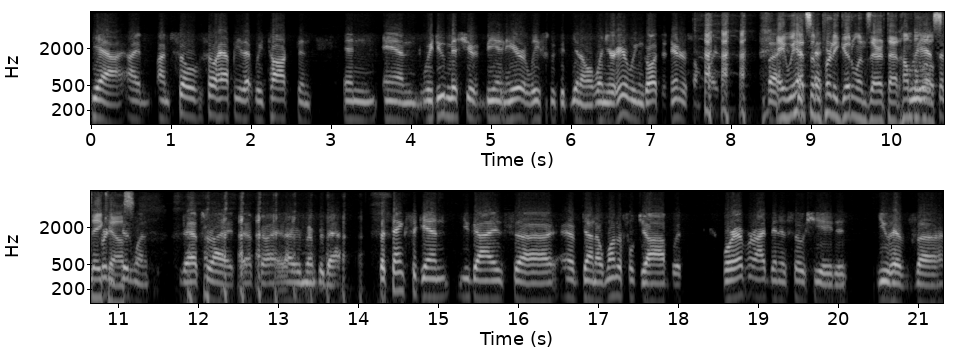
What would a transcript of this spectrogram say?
Yeah, I'm I'm so so happy that we talked and and and we do miss you being here. At least we could, you know, when you're here, we can go out to dinner someplace. But, hey, we had some pretty good ones there at that humble we little had some steakhouse. Pretty good ones. That's right. That's right. I remember that. But thanks again. You guys uh, have done a wonderful job with wherever I've been associated. You have uh,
